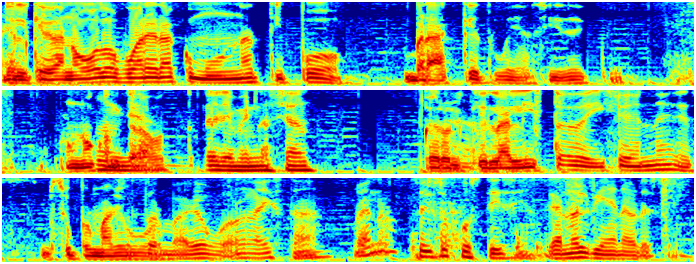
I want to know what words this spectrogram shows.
el que ganó God of War era como una tipo bracket, güey, así de que uno contra otro. de eliminación. Pero el que la lista de IGN es Super Mario Super World. Mario World, ahí está. Bueno, se hizo justicia. Ganó el bien ahora sí.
